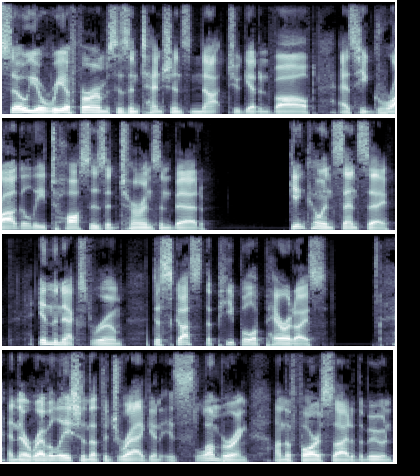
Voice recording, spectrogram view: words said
Soya reaffirms his intentions not to get involved as he groggily tosses and turns in bed. Ginko and Sensei, in the next room, discuss the people of paradise and their revelation that the dragon is slumbering on the far side of the moon.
